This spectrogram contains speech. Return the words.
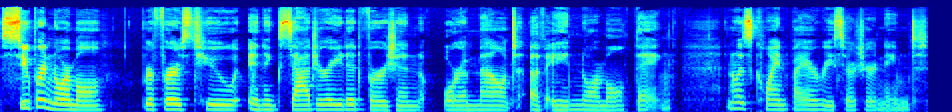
Supernormal refers to an exaggerated version or amount of a normal thing and was coined by a researcher named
